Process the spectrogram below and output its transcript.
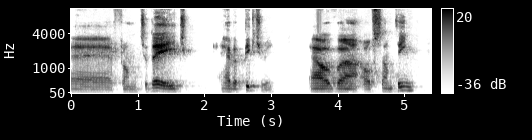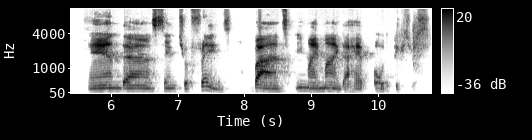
uh, from today to have a picture of, uh, of something and uh, send to friends. But in my mind, I have all the pictures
